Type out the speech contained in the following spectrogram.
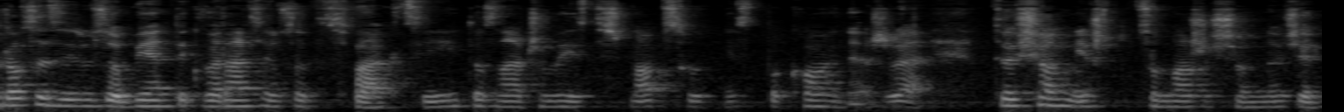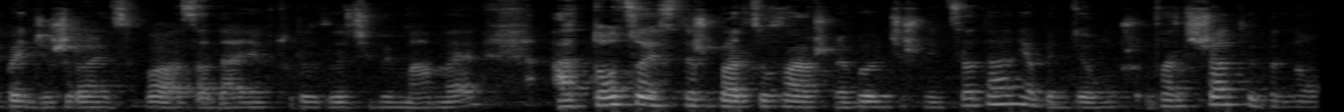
Proces jest objęty gwarancją satysfakcji, to znaczy my jesteśmy absolutnie spokojne, że Ty osiągniesz to, co masz osiągnąć, jak będziesz realizowała zadania, które dla Ciebie mamy. A to, co jest też bardzo ważne, bo będziesz mieć zadania, będą warsztaty, będą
